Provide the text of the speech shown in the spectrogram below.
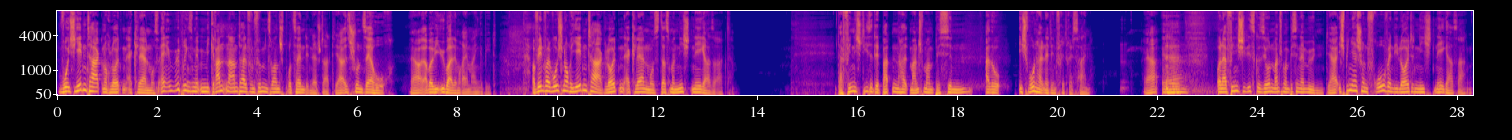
wo ich jeden Tag noch Leuten erklären muss. Äh, Übrigens mit einem Migrantenanteil von 25 Prozent in der Stadt, ja, ist schon sehr hoch, ja, aber wie überall im Rhein-Main-Gebiet. Auf jeden Fall, wo ich noch jeden Tag Leuten erklären muss, dass man nicht Neger sagt. Da finde ich diese Debatten halt manchmal ein bisschen, also ich wohne halt nicht in Friedrichshain. Ja, äh, und da finde ich die Diskussion manchmal ein bisschen ermüdend. Ja, ich bin ja schon froh, wenn die Leute nicht Neger sagen.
